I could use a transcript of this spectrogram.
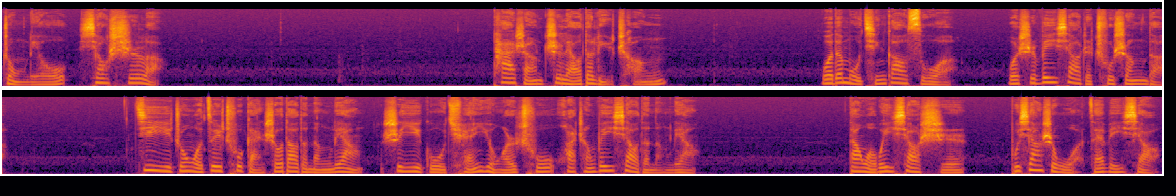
肿瘤消失了。踏上治疗的旅程。我的母亲告诉我，我是微笑着出生的。记忆中，我最初感受到的能量是一股泉涌而出、化成微笑的能量。当我微笑时，不像是我在微笑，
